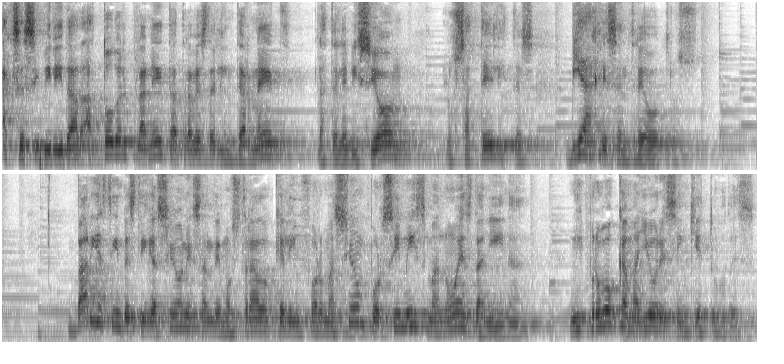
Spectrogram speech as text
accesibilidad a todo el planeta a través del Internet, la televisión, los satélites, viajes, entre otros. Varias investigaciones han demostrado que la información por sí misma no es dañina ni provoca mayores inquietudes.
